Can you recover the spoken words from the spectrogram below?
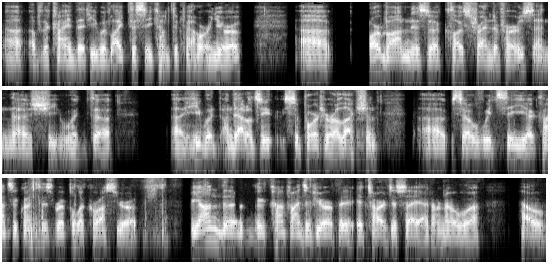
of the kind that he would like to see come to power in Europe. Orban is a close friend of hers, and uh, she would uh, uh, he would undoubtedly support her election. Uh, so we'd see uh, consequences ripple across Europe. Beyond the, the, confines of Europe, it's hard to say. I don't know uh, how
